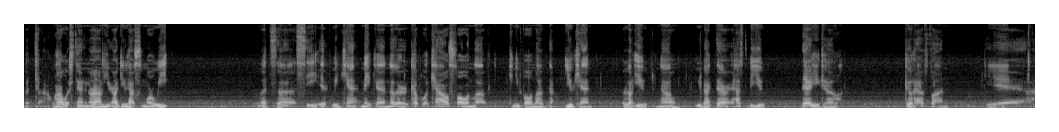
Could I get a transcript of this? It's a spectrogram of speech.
but uh, while we're standing around here, I do have some more wheat. Let's uh, see if we can't make another couple of cows fall in love. Can you fall in love? No. You can. What about you? No. You back there. It has to be you. There you go. Go have fun. Yeah.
